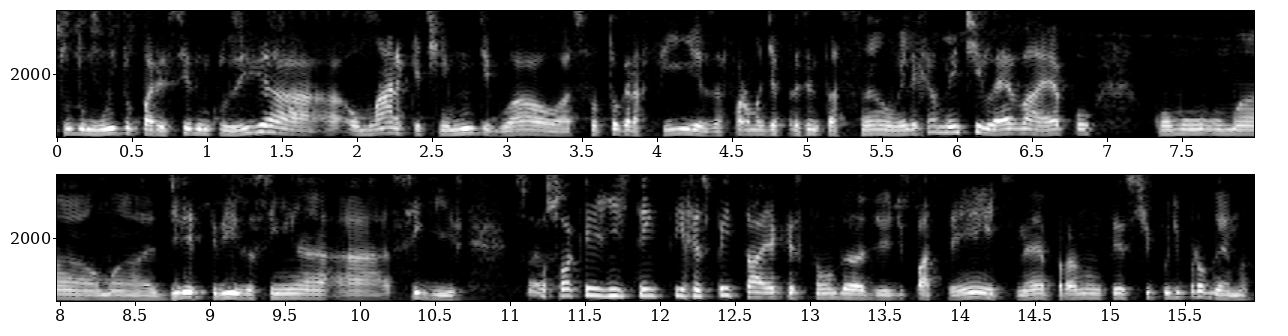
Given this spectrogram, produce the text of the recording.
tudo muito parecido, inclusive a, o marketing é muito igual, as fotografias, a forma de apresentação, ele realmente leva a Apple como uma, uma diretriz assim a, a seguir. Só, só, que a gente tem que respeitar a questão da, de, de patentes, né, para não ter esse tipo de problema.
